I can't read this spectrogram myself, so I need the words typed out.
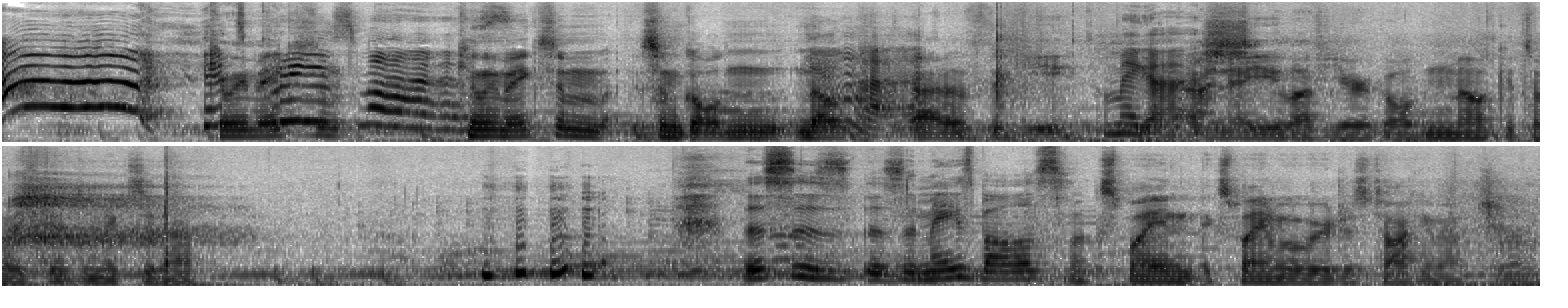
ah! can we make some? Can we make some some golden milk Yeah. out of the ghee? Oh my gosh. I know you love your golden milk. It's always good to mix it up. This is this is amaze balls. Well, explain explain what we were just talking about, Jill.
